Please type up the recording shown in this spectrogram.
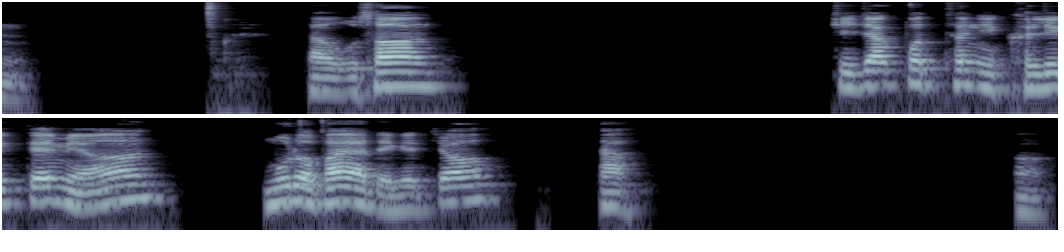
음. 자, 우선 시작 버튼이 클릭되면 물어봐야 되겠죠? 자, 어.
